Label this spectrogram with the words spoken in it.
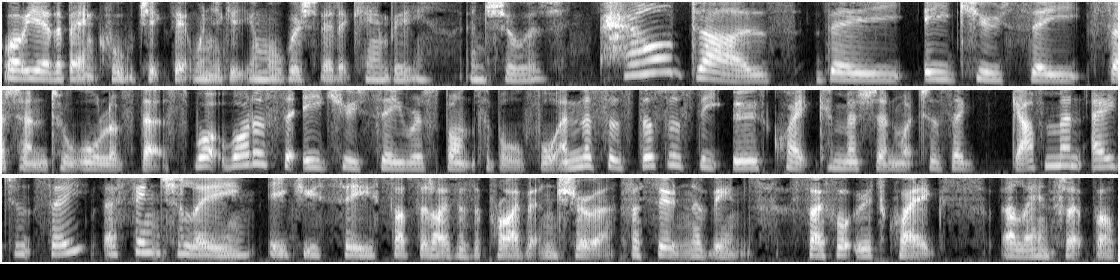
Well, yeah, the bank will check that when you get your mortgage that it can be insured. How does the EQC fit into all of this? What what is the EQC responsible for? And this is this is the Earthquake Commission, which is a government agency? Essentially, EQC subsidises a private insurer for certain events. So, for earthquakes, a landslip, a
